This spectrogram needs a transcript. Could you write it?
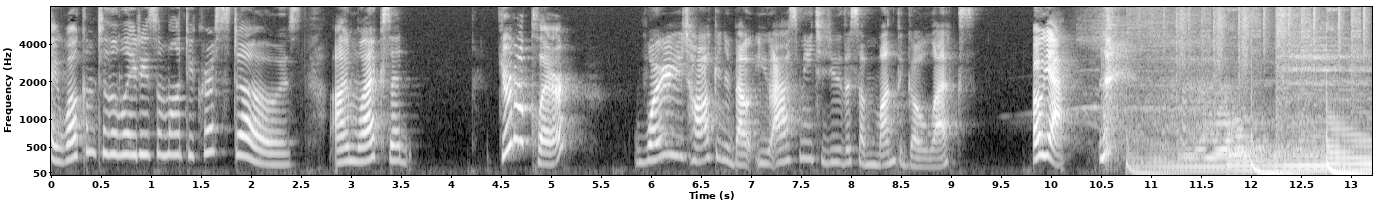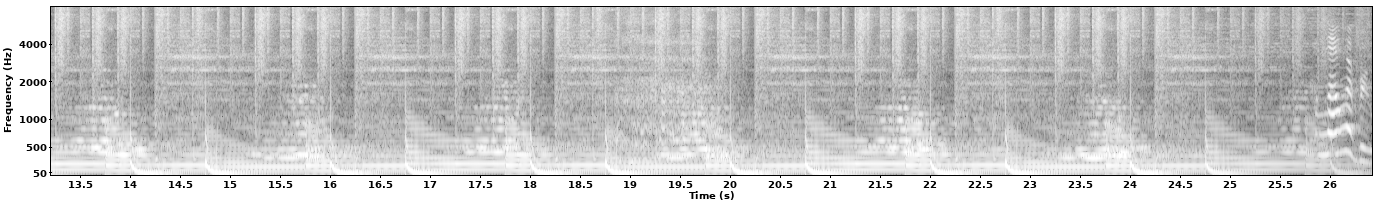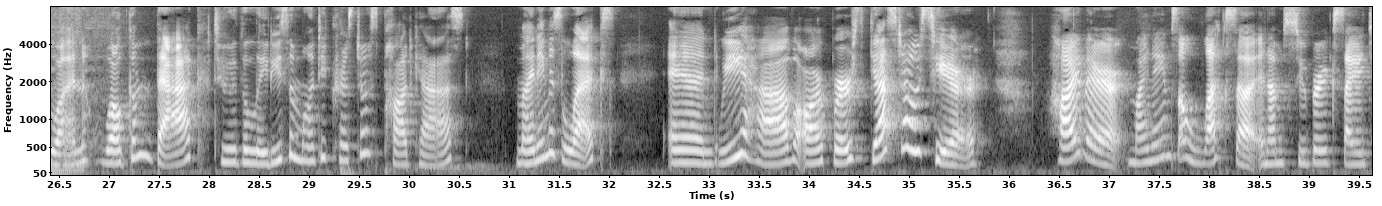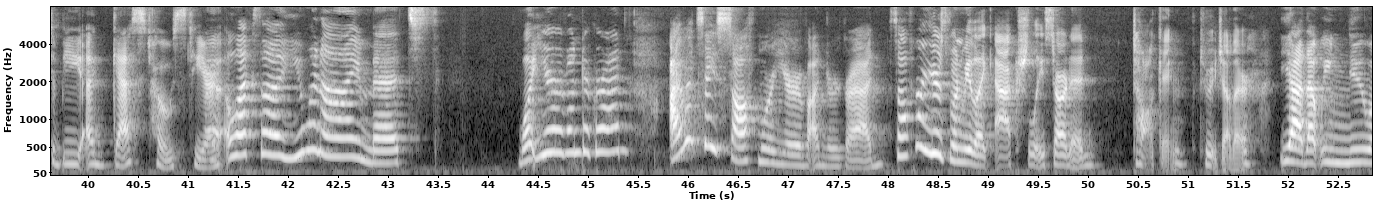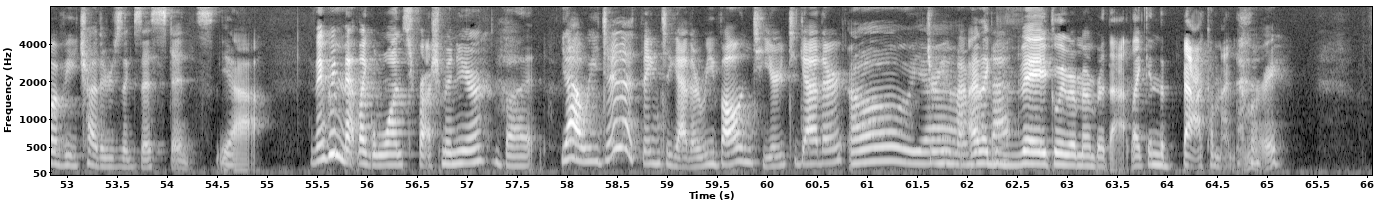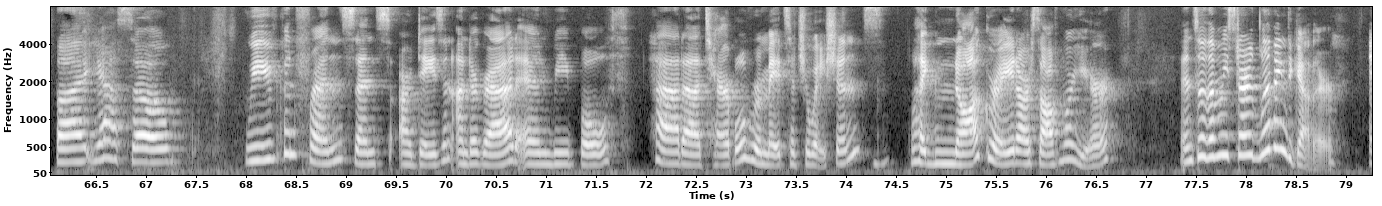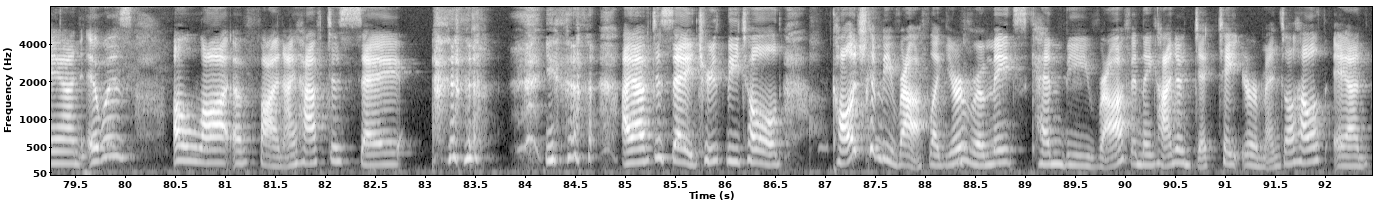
Hi, welcome to the Ladies of Monte Cristos. I'm Lex and you're not Claire. What are you talking about? You asked me to do this a month ago, Lex. Oh yeah. Hello everyone. Welcome back to the Ladies of Monte Cristos podcast. My name is Lex and we have our first guest host here. Hi there. My name's Alexxa, and I'm super excited to be a guest host here. Uh, Alexxa, you and I met what year of undergrad? I would say sophomore year of undergrad. Sophomore year is when we like actually started talking to each other. Yeah, that we knew of each other's existence. Yeah. I think we met like once freshman year, but Yeah, we did a thing together. We volunteered together. Oh yeah. do you remember I like that? vaguely remember that, like in the back of my memory. but yeah, so we've been friends since our days in undergrad and we both had uh, terrible roommate situations. Like not great our sophomore year. And so then we started living together. And it was a lot of fun. I have to say, yeah, I have to say, truth be told, college can be rough. Like your roommates can be rough and they kind of dictate your mental health. And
